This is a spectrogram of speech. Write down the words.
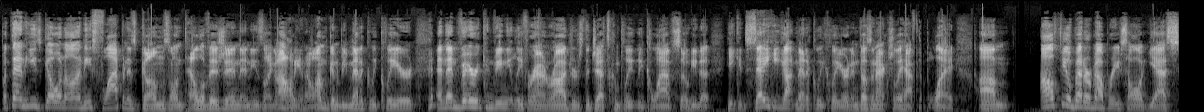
But then he's going on, he's flapping his gums on television, and he's like, "Oh, you know, I'm going to be medically cleared." And then, very conveniently for Aaron Rodgers, the Jets completely collapsed, so he he could say he got medically cleared and doesn't actually have to play. Um, I'll feel better about Breece Hall. Yes,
